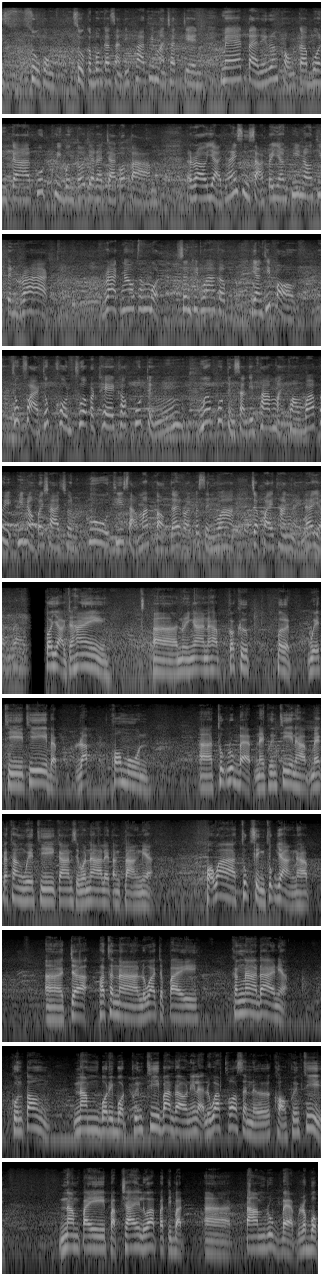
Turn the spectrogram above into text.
สู่ของสู่กระบวนการสันติภาพที่มันชัดเจน แม้แต่ในเรื่องของกระบวนการพูดคุยบนโต๊ะเจราจาก็ตาม เราอยากจะให้สื่อสารไปยังพี่น้องที่เป็นรากรากเง้าทั้งหมด ซึ่งคิดว่าอย่างที่บอก ทุกฝ่ายทุกคนทั่วประเทศเขาพูดถึงเมื่อพูดถึงสันติภาพหมายความว่าพี่พี่น้องประชาชนผู้ที่สามารถตอบได้ร้อยเปอร์เซนต์ว่าจะไปทางไหนได้อย่างไร ก็อยากจะให้หน่วยงานนะครับก็คือเปิดเวทีที่แบบรับข้อมูลทุกรูปแบบในพื้นที่นะครับ แม้กระทั่งเวทีการเสวนาอะไรต่างๆเนี่ยเพราะว่าทุกสิ่งทุกอย่างนะครับจะพัฒนาหรือว่าจะไปข้างหน้าได้เนี่ยคุณต้อง นำบริบทพื้นที่บ้านเรานี่แหละ หรือว่าข้อเสนอของพื้นที่นำไปปรับใช้หรือว่าปฏิบัติตามรูปแบบระบบ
